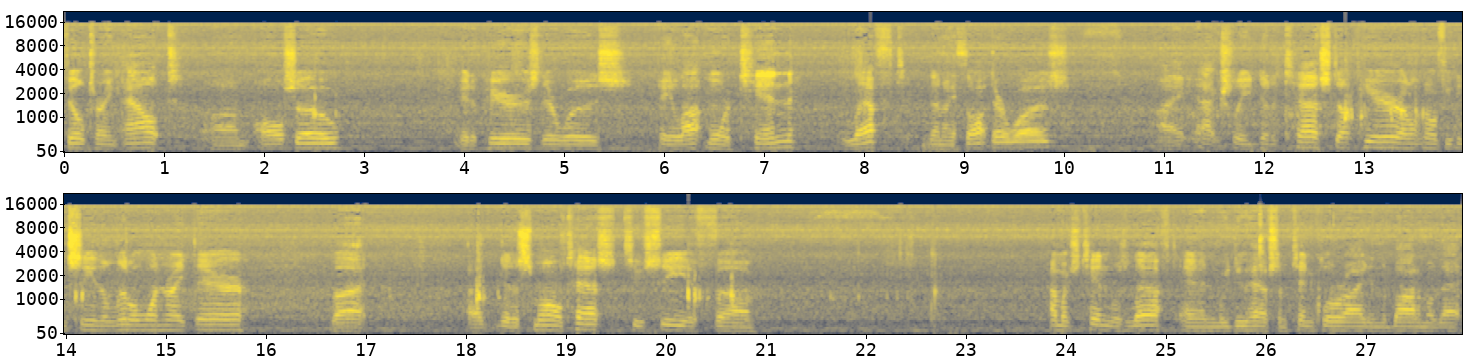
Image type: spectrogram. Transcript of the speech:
filtering out. Um, also, it appears there was a lot more tin left than I thought there was. I actually did a test up here. I don't know if you can see the little one right there, but I did a small test to see if uh, how much tin was left, and we do have some tin chloride in the bottom of that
